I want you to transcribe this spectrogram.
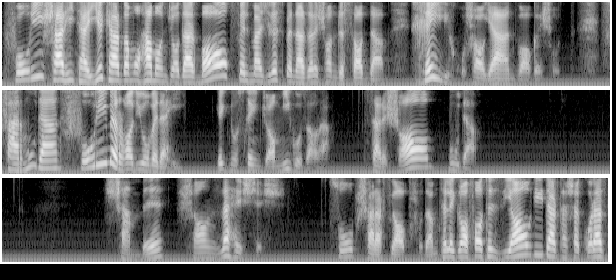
فوری شرحی تهیه کردم و همانجا در باغ فل مجلس به نظرشان رساندم. خیلی خوشایند واقع شد. فرمودند فوری به رادیو بدهید. یک نسخه اینجا می‌گذارم. سر شام بودم. شنبه شانزده شش. صبح شرفیاب شدم. تلگرافات زیادی در تشکر از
